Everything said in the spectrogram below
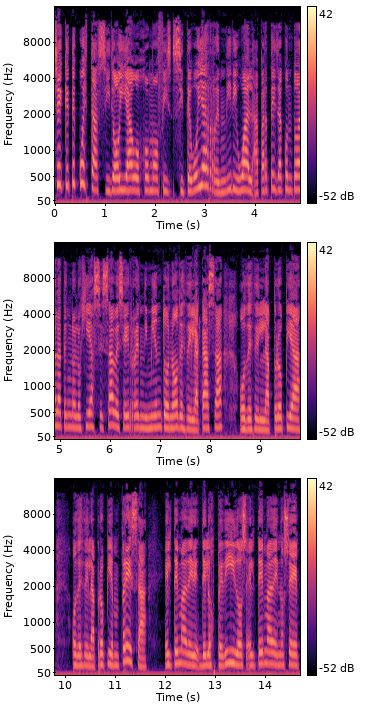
che, ¿qué te cuesta si hoy hago home office? Si te voy a rendir igual, aparte ya con toda la tecnología se sabe si hay rendimiento o no desde la casa o desde la propia o desde la propia empresa. El tema de, de los pedidos, el tema de, no sé,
